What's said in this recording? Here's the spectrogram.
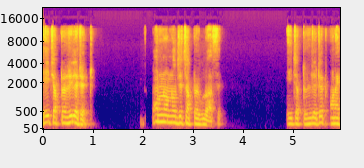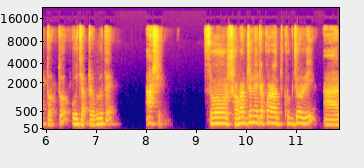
এই চ্যাপ্টার রিলেটেড অন্য অন্য যে চ্যাপ্টারগুলো আছে, এই চ্যাপ্টার রিলেটেড অনেক তথ্য ওই চ্যাপ্টার গুলোতে আসে। সো সবার জন্য এটা করা খুব জরুরি, আর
